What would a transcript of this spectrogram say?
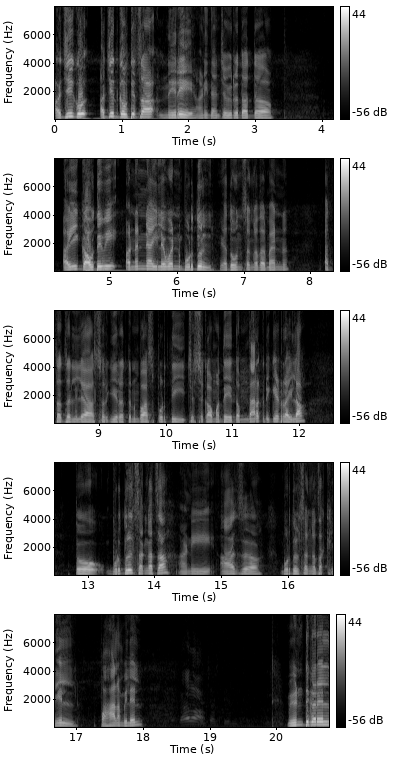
अजी गौ अजित गवतेचा नेरे आणि त्यांच्या विरोधात आई गावदेवी अनन्या इलेवन बुर्दुल या दोन संघादरम्यान आता झालेल्या स्वर्गीय रतनबा स्फूर्ती चषकामध्ये दमदार क्रिकेट राहिला. तो बुर्दुल संघाचा आणि आज बुर्दुल संघाचा खेळ पाहायला मिळेल. मी विनंती करेल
